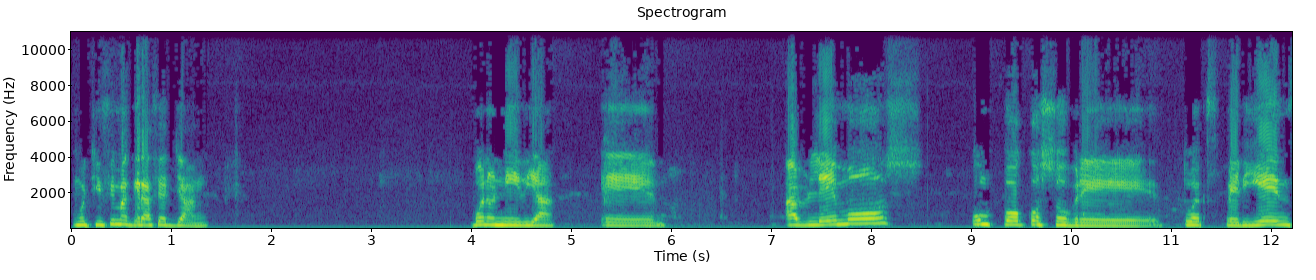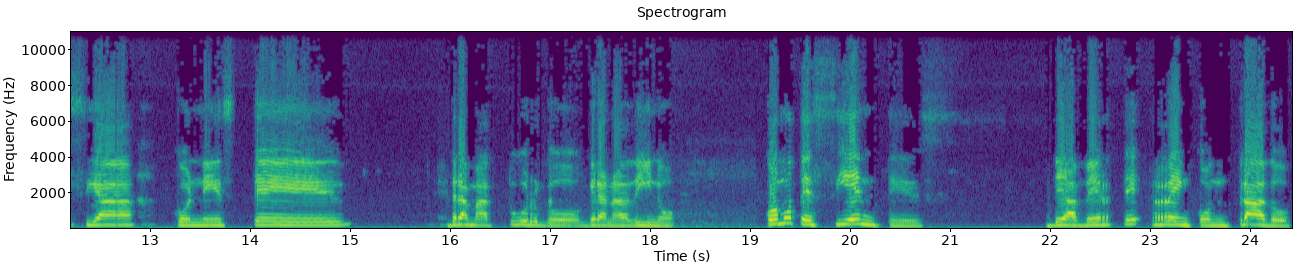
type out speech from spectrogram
Muchísimas gracias, Jan. Bueno, Nidia, eh, hablemos un poco sobre tu experiencia con este dramaturgo granadino. ¿Cómo te sientes de haberte reencontrado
